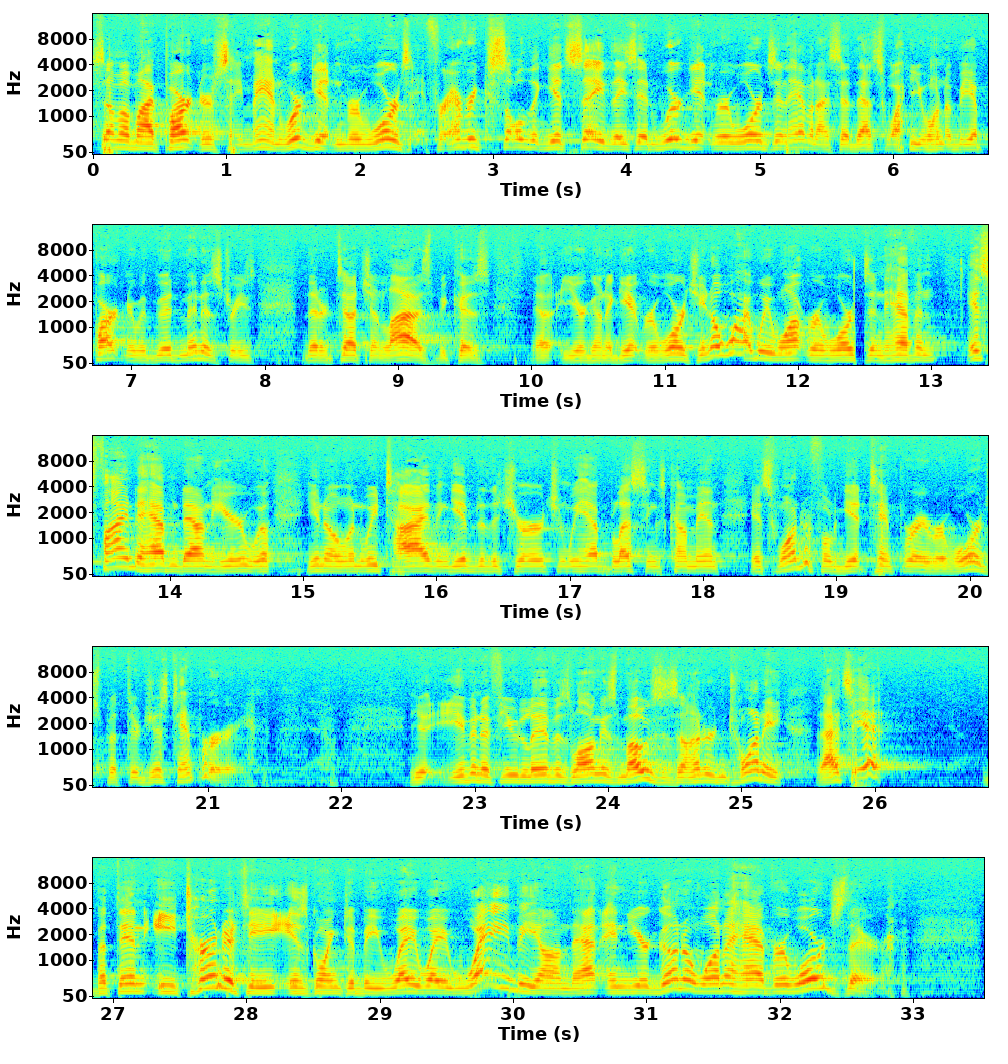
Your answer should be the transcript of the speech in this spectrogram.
Some of my partners say, Man, we're getting rewards. For every soul that gets saved, they said, We're getting rewards in heaven. I said, That's why you want to be a partner with good ministries that are touching lives because uh, you're going to get rewards. You know why we want rewards in heaven? It's fine to have them down here. Well, you know, when we tithe and give to the church and we have blessings come in, it's wonderful to get temporary rewards, but they're just temporary. Even if you live as long as Moses, 120, that's it. But then eternity is going to be way, way, way beyond that, and you're going to want to have rewards there.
